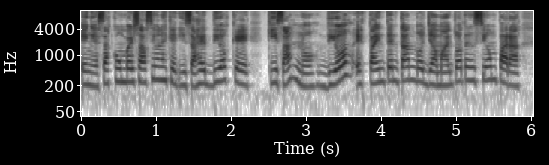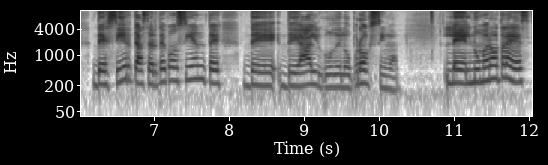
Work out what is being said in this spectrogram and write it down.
en esas conversaciones que quizás es Dios, que quizás no. Dios está intentando llamar tu atención para decirte, hacerte consciente de, de algo, de lo próximo. Lee el número 3.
